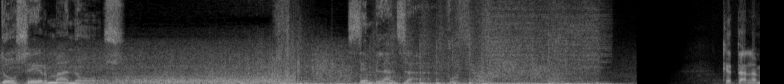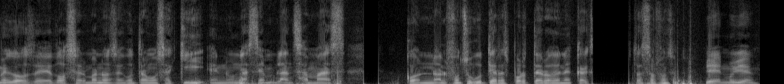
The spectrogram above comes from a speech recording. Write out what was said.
12 hermanos. Semblanza. ¿Qué tal amigos de Dos Hermanos? Nos encontramos aquí en una semblanza más con Alfonso Gutiérrez, portero de Necaxa. ¿Cómo estás, Alfonso? Bien, muy bien.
